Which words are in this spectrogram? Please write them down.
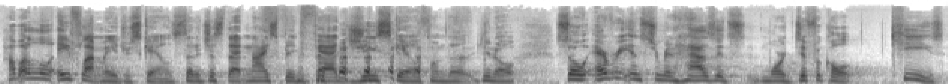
how about a little A flat major scale instead of just that nice big fat G scale from the, you know? So every instrument has its more difficult keys,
